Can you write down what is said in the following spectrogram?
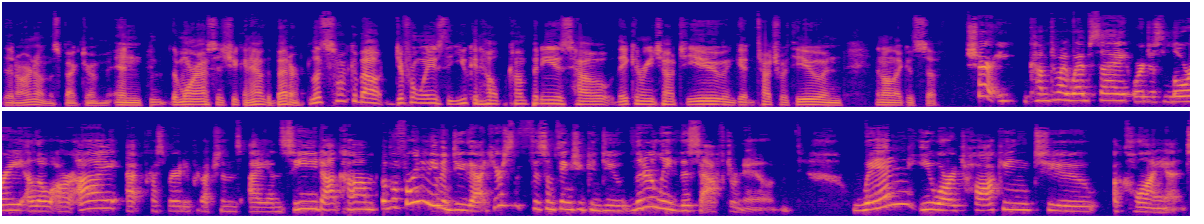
that aren't on the spectrum, and the more assets you can have, the better. Let's talk about different ways that you can help companies, how they can reach out to you and get in touch with you, and and all that good stuff. Sure. You come to my website or just Lori, L O R I, at prosperityproductionsinc.com. But before you even do that, here's some things you can do literally this afternoon. When you are talking to a client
